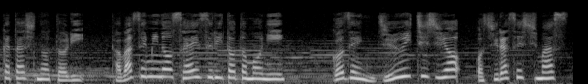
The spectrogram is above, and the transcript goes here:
方市の鳥カワセミのさえずりとともに午前11時をお知らせします。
